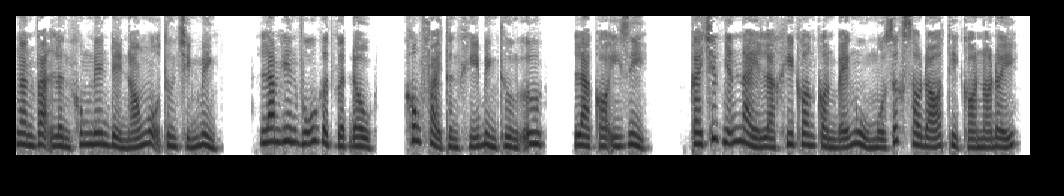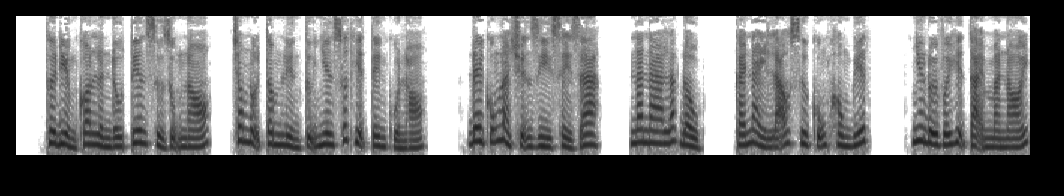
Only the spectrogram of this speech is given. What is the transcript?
ngàn vạn lần không nên để nó ngộ thương chính mình. Lam Hiên Vũ gật gật đầu, không phải thần khí bình thường ư, là có ý gì? Cái chiếc nhẫn này là khi con còn bé ngủ một giấc sau đó thì có nó đấy. Thời điểm con lần đầu tiên sử dụng nó, trong nội tâm liền tự nhiên xuất hiện tên của nó. Đây cũng là chuyện gì xảy ra? Nana lắc đầu, cái này lão sư cũng không biết. Nhưng đối với hiện tại mà nói,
